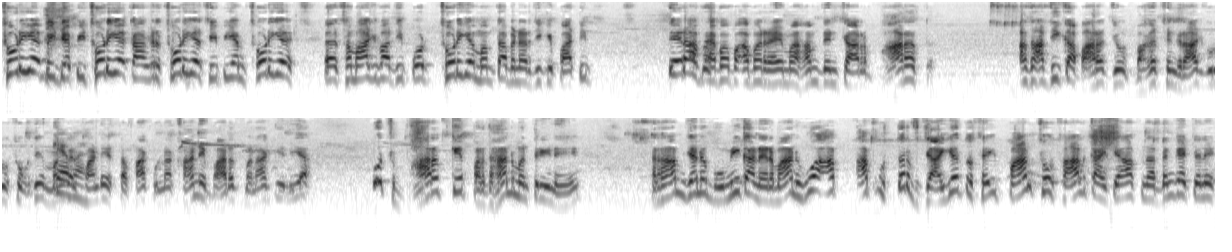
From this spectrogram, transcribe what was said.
छोड़िए बीजेपी छोड़िए कांग्रेस छोड़िए सीपीएम छोड़िए समाजवादी पोर्ट छोड़िए ममता बनर्जी की पार्टी। तेरा वैभव अमर रहे हम दिन चार भारत आज़ादी का भारत जो भगत सिंह राजगुरु सुखदेव मंगल पांडे इस्तफाकुल्ला खान ने भारत बना के लिया। उस भारत के प्रधानमंत्री ने राम जन्मभूमि का निर्माण हुआ। आप आप उस तरफ़ जाइए तो सही 500 साल का इतिहास न दंगे चले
